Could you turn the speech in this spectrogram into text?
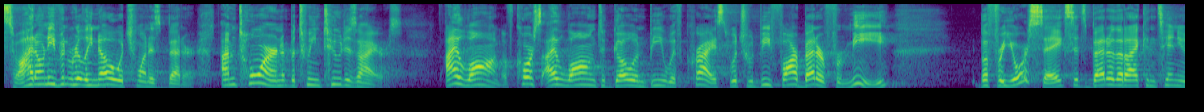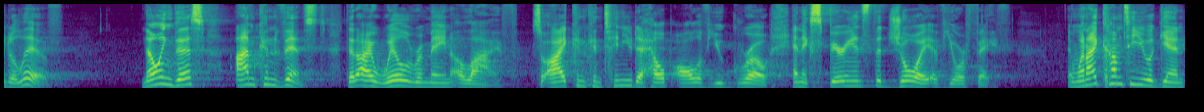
so I don't even really know which one is better. I'm torn between two desires. I long, of course, I long to go and be with Christ, which would be far better for me, but for your sakes, it's better that I continue to live. Knowing this, I'm convinced that I will remain alive, so I can continue to help all of you grow and experience the joy of your faith. And when I come to you again,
